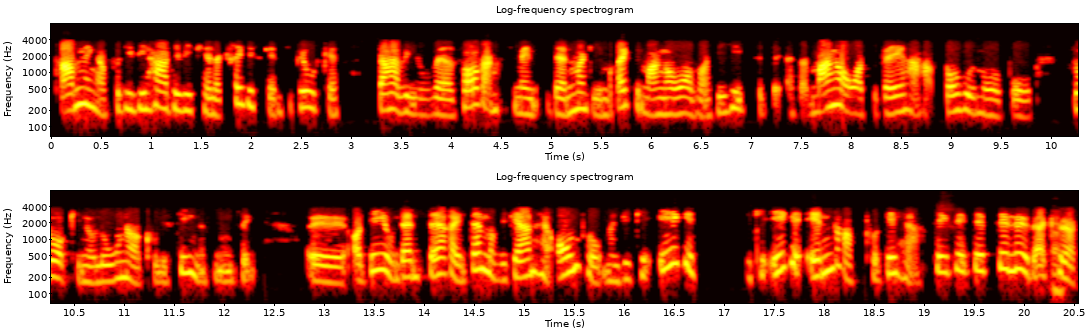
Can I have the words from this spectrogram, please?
stramninger, fordi vi har det, vi kalder kritisk antibiotika. Der har vi jo været forgangsmænd i Danmark i rigtig mange år, hvor vi helt tilbage, altså mange år tilbage har haft forbud mod at bruge fluorkinoloner og kolistin og sådan nogle ting. Øh, og det er jo en dansk særregel. Den må vi gerne have ovenpå, men vi kan ikke, vi kan ikke ændre på det her. Det, det, det, det løb er kørt.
